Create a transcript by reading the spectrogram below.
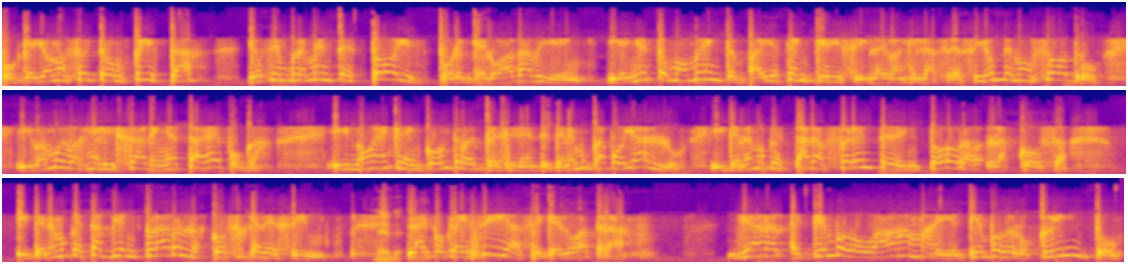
porque yo no soy trompista, yo simplemente estoy por el que lo haga bien. Y en estos momentos el país está en crisis, la evangelización de nosotros, y vamos a evangelizar en esta época, y no es que en contra del presidente, tenemos que apoyarlo y tenemos que estar al frente en todas la- las cosas. Y tenemos que estar bien claros en las cosas que decimos. La hipocresía se quedó atrás. Ya el tiempo de Obama y el tiempo de los Clinton,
